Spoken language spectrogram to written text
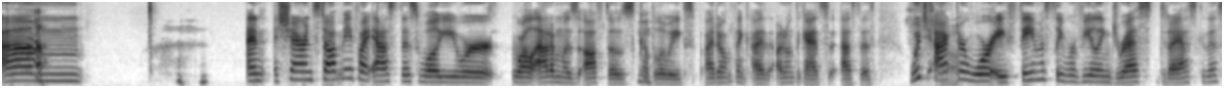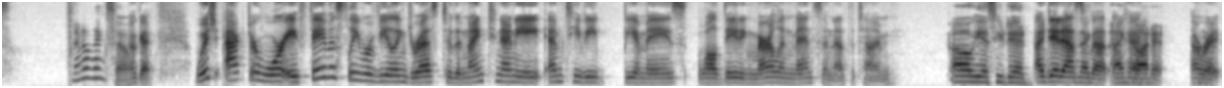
Um, and Sharon, stop me if I asked this while you were while Adam was off those Hmm. couple of weeks. I don't think I, I don't think I asked, asked this. Which actor wore a famously revealing dress? Did I ask you this? I don't think so. Okay. Which actor wore a famously revealing dress to the 1998 MTV VMAs while dating Marilyn Manson at the time? Oh yes, you did. I did ask I, that. I got it. All right.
